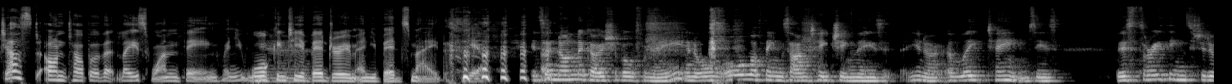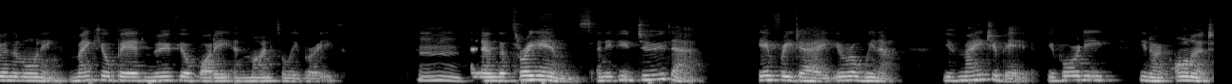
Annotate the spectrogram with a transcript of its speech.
just on top of at least one thing when you walk yeah. into your bedroom and your bed's made. yeah, it's a non-negotiable for me, and all, all the things I'm teaching these, you know, elite teams is there's three things to do in the morning: make your bed, move your body, and mindfully breathe mm. and the three M's. And if you do that every day, you're a winner. You've made your bed. You've already, you know, honored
